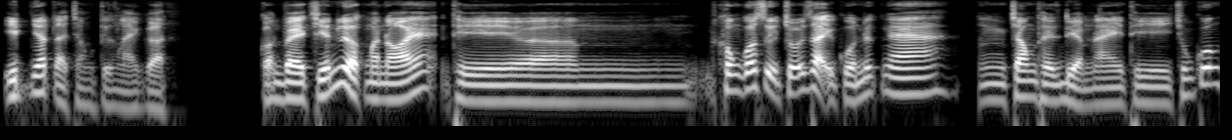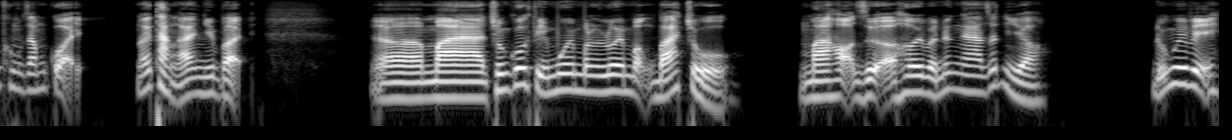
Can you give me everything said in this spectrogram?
ít nhất là trong tương lai gần. Còn về chiến lược mà nói ấy, thì không có sự trỗi dậy của nước Nga trong thời điểm này thì Trung Quốc không dám quậy. Nói thẳng là như vậy ờ, mà Trung Quốc thì nuôi nuôi mộng bá chủ mà họ dựa hơi vào nước Nga rất nhiều. Đúng quý vị?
